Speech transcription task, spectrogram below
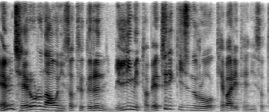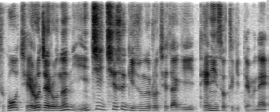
M0로 나온 인서트들은 밀리미터, 메트릭 기준으로 개발이 된 인서트고 00는 인치 치수 기준으로 제작이 된 인서트이기 때문에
